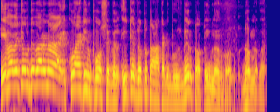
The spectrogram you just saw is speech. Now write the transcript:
এভাবে চলতে পারে না কোয়াইট ইম্পসিবল এইটা যত তাড়াতাড়ি বুঝবেন, ততই মঙ্গল। ধন্যবাদ।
